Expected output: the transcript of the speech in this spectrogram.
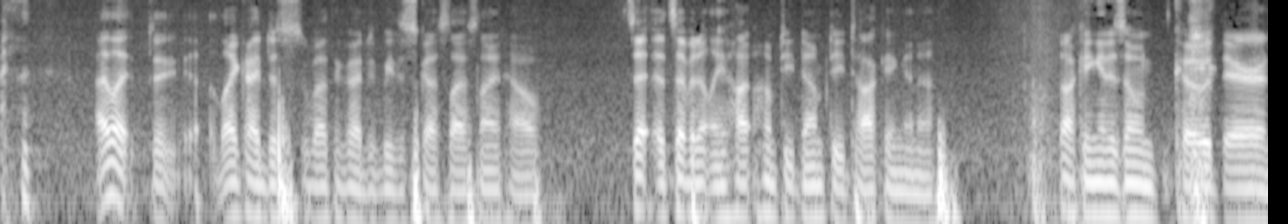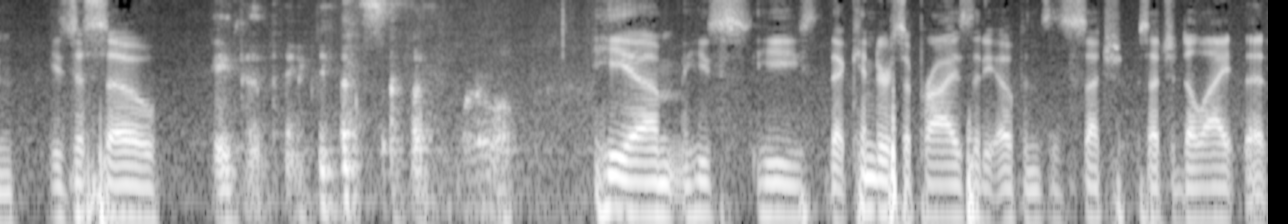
I like to, like I just I think I did, we discussed last night how it's, it's evidently Humpty Dumpty talking in a talking in his own code there, and he's just so hate that thing. That's so horrible. He um he's he's that Kinder surprise that he opens is such such a delight that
